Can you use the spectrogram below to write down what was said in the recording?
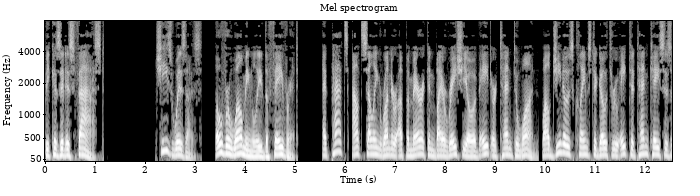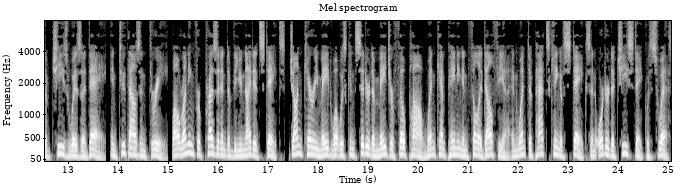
because it is fast. Cheez Whiz is overwhelmingly the favorite at Pat's, outselling runner-up American by a ratio of 8 or 10 to 1, while Geno's claims to go through 8 to 10 cases of Cheez Whiz a day. In 2003, while running for President of the United States, John Kerry made what was considered a major faux pas when campaigning in Philadelphia and went to Pat's King of Steaks and ordered a cheesesteak with Swiss.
